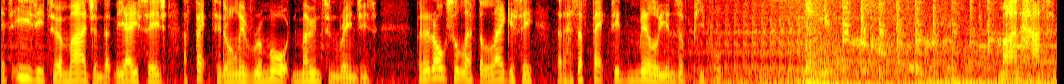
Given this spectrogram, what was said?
It's easy to imagine that the Ice Age affected only remote mountain ranges, but it also left a legacy that has affected millions of people. Manhattan,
